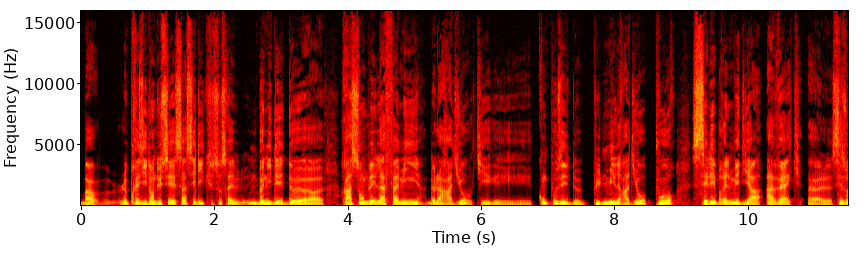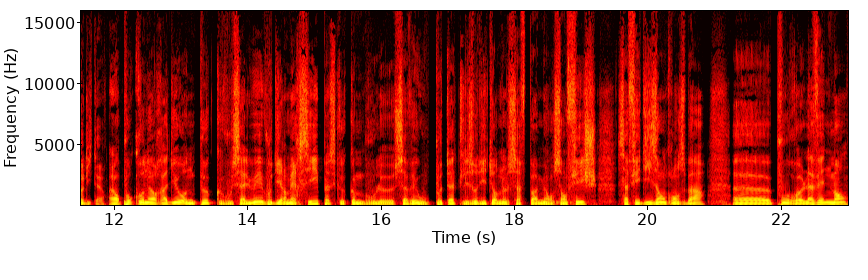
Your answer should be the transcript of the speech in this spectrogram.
bah, le président du CSA s'est dit que ce serait une bonne idée de euh, rassembler la famille de la radio, qui est composée de plus de 1000 radios, pour célébrer le média avec euh, ses auditeurs. Alors pour Croner Radio, on ne peut que vous saluer, vous dire merci, parce que comme vous le savez, ou peut-être les auditeurs ne le savent pas, mais on s'en fiche, ça fait dix ans qu'on se bat euh, pour l'avènement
